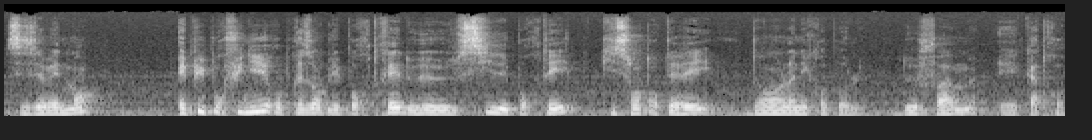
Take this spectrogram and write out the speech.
ces événements. Et puis pour finir, on présente les portraits de six déportés qui sont enterrés dans la nécropole. Deux femmes et quatre hommes.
